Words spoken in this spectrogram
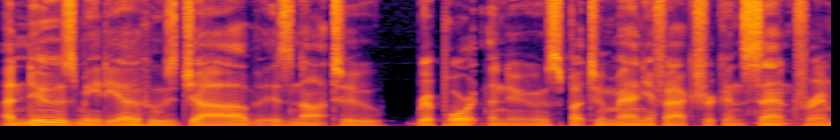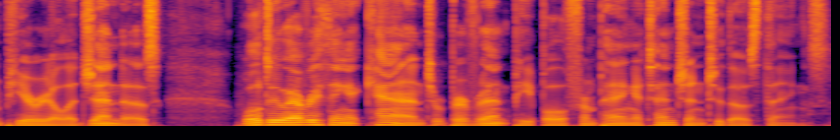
A news media whose job is not to report the news, but to manufacture consent for imperial agendas, will do everything it can to prevent people from paying attention to those things.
